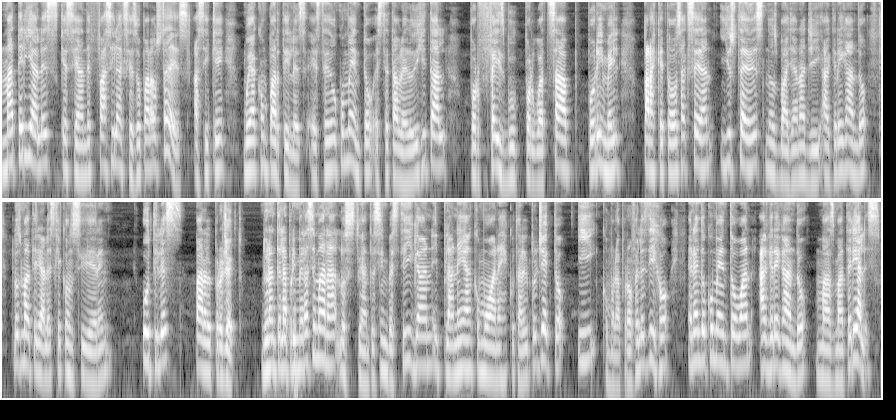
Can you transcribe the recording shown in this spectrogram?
materiales que sean de fácil acceso para ustedes. Así que voy a compartirles este documento, este tablero digital, por Facebook, por WhatsApp, por email, para que todos accedan y ustedes nos vayan allí agregando los materiales que consideren útiles para el proyecto. Durante la primera semana, los estudiantes investigan y planean cómo van a ejecutar el proyecto y, como la profe les dijo, en el documento van agregando más materiales.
